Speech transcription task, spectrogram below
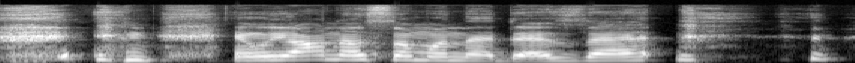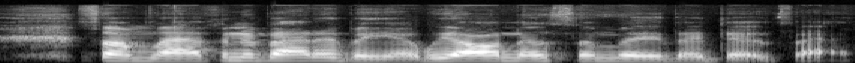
and, and we all know someone that does that. so I'm laughing about it, but yeah, we all know somebody that does that.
